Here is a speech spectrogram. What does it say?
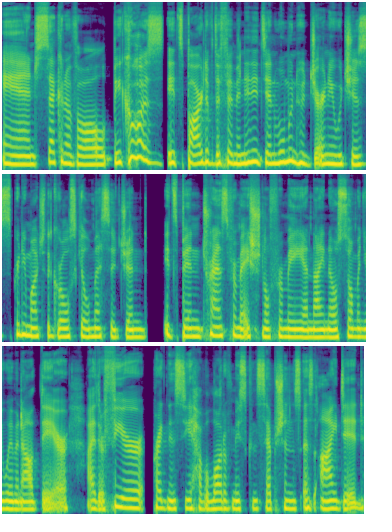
And second of all, because it's part of the femininity and womanhood journey, which is pretty much the girl skill message. And it's been transformational for me. And I know so many women out there either fear pregnancy, have a lot of misconceptions, as I did.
